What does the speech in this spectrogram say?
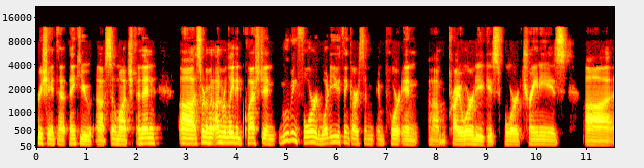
Appreciate that. Thank you uh, so much. And then, uh, sort of an unrelated question moving forward, what do you think are some important um, priorities for trainees? Uh,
